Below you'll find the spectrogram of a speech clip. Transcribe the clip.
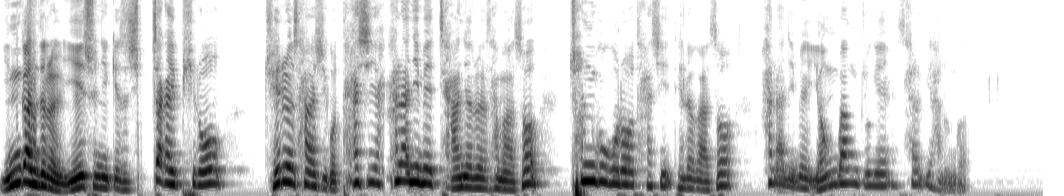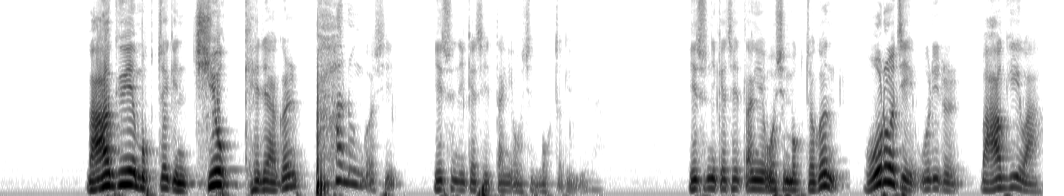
인간들을 예수님께서 십자가의 피로 죄를 사하시고 다시 하나님의 자녀를 삼아서 천국으로 다시 데려가서 하나님의 영광 중에 살게 하는 것. 마귀의 목적인 지옥 계략을 파는 것이 예수님께서 이 땅에 오신 목적입니다. 예수님께서 이 땅에 오신 목적은 오로지 우리를 마귀와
